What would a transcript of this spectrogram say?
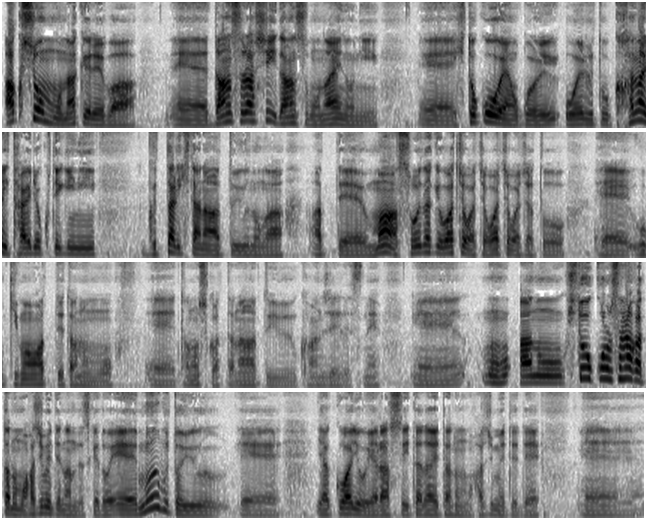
アクションもなければ、えダンスらしいダンスもないのに、えー、一公演を終えるとかなり体力的にぐったりきたなというのがあって、まあ、それだけわちゃわちゃわちゃわちゃと、えー、動き回ってたのも、えー、楽しかったなという感じでですね、えー、もう、あの、人を殺さなかったのも初めてなんですけど、えムーブという、え役割をやらせていただいたのも初めてで、え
